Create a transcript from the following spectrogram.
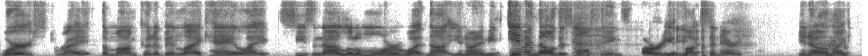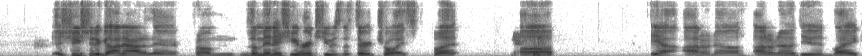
worst, right? The mom could have been like, "Hey, like season that a little more or whatnot." You know what I mean? Even though this whole thing's already a fuck Yeah. scenario, you know, like she should have gone out of there from the minute she heard she was the third choice. But uh, yeah, I don't know. I don't know, dude. Like,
